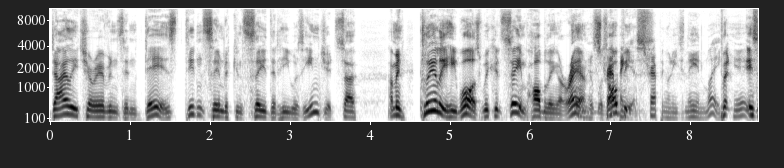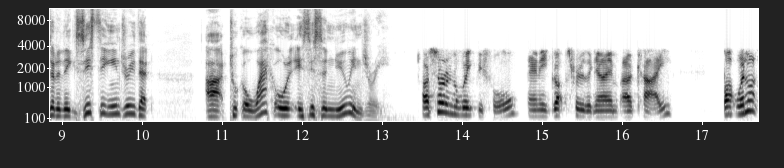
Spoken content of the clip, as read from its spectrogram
Daly, Cherry Evans, and Des didn't seem to concede that he was injured. So, I mean, clearly he was. We could see him hobbling around. It was strapping, obvious. Strapping on his knee and leg. But yeah. is it an existing injury that uh, took a whack, or is this a new injury? I saw him the week before, and he got through the game okay. But we're not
